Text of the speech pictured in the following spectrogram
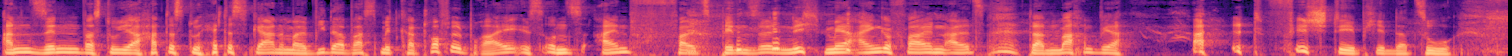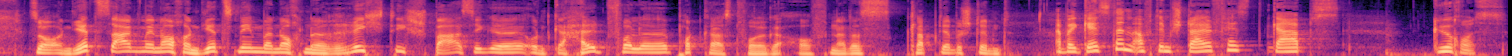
Ansinnen, was du ja hattest, du hättest gerne mal wieder was mit Kartoffelbrei, ist uns Einfallspinsel nicht mehr eingefallen, als dann machen wir halt Fischstäbchen dazu. So, und jetzt sagen wir noch, und jetzt nehmen wir noch eine richtig spaßige und gehaltvolle Podcast-Folge auf. Na, das klappt ja bestimmt. Aber gestern auf dem Stallfest gab's Gyros.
